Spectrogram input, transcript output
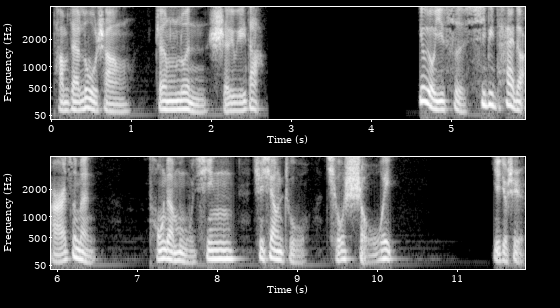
他们在路上争论谁为大；又有一次，西庇太的儿子们同着母亲去向主求首位，也就是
